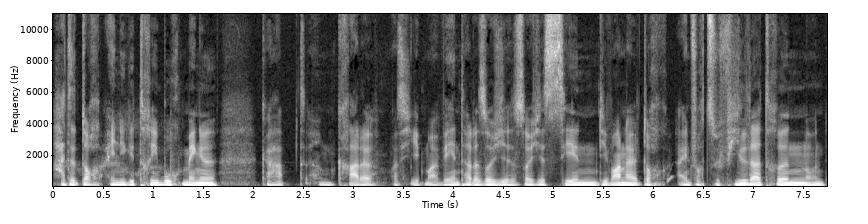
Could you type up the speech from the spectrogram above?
hatte doch einige Drehbuchmängel gehabt. Ähm, Gerade, was ich eben erwähnt hatte, solche, solche Szenen, die waren halt doch einfach zu viel da drin und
